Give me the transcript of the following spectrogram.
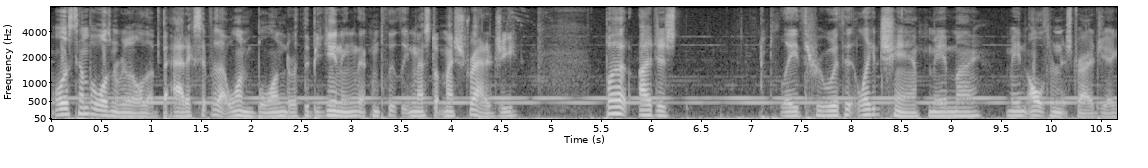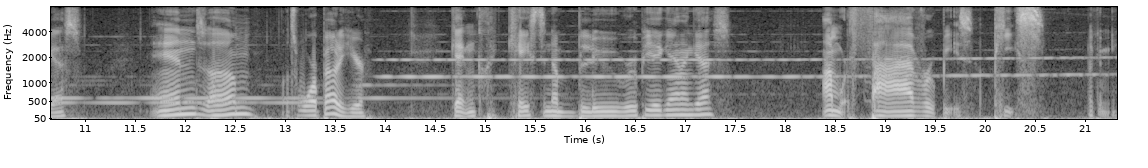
Well, this temple wasn't really all that bad, except for that one blunder at the beginning that completely messed up my strategy. But I just played through with it like a champ, made my made an alternate strategy, I guess. And um, let's warp out of here. Getting cased in a blue rupee again, I guess. I'm worth five rupees a piece. Look at me.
